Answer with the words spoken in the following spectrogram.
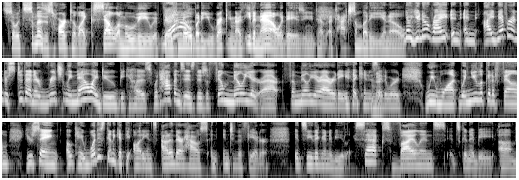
so it's sometimes it's hard to like sell a movie if there's Yeah. nobody you recognize. Even nowadays, you need to have attach somebody. You know, No, you know, right? And and I never understood that originally. Now I do because what happens is there's a familiar familiarity. I can't even say the word. We want when you look at a film, you're saying, okay, what is going to get the audience out of their house and into the theater? It's either going to be like sex, violence. It's going to be, um,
